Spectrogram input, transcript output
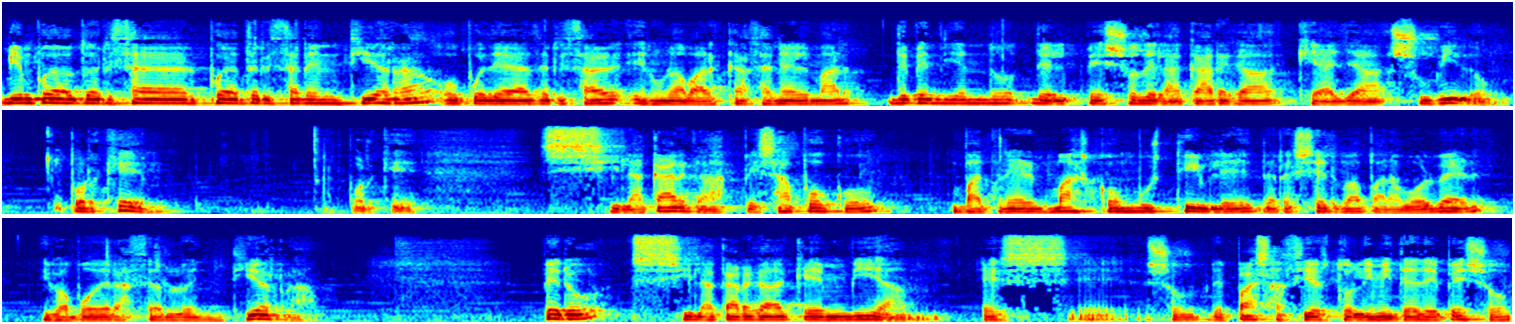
Bien puede aterrizar, puede aterrizar en tierra o puede aterrizar en una barcaza en el mar, dependiendo del peso de la carga que haya subido. ¿Por qué? Porque si la carga pesa poco, va a tener más combustible de reserva para volver y va a poder hacerlo en tierra pero si la carga que envía eh, sobrepasa cierto límite de peso,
